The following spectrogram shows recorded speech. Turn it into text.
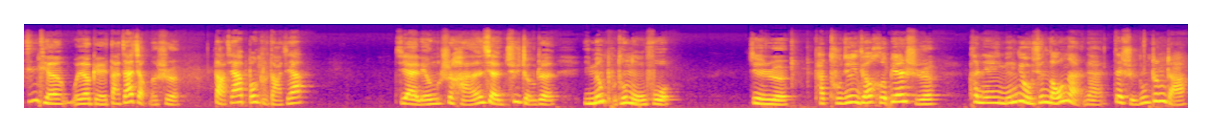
今天我要给大家讲的是，大家帮助大家。季爱玲是海安县曲城镇一名普通农妇。近日，她途经一条河边时，看见一名六旬老奶奶在水中挣扎，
